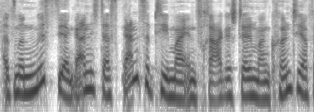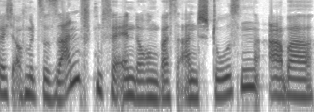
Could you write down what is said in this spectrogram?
Also man müsste ja gar nicht das ganze Thema in Frage stellen. Man könnte ja vielleicht auch mit so sanften Veränderungen was anstoßen, aber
